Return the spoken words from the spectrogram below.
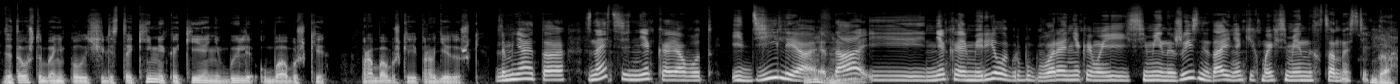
для того, чтобы они получились такими, какие они были у бабушки, прабабушки и прадедушки. Для меня это, знаете, некая вот идиллия, Мгм. да, и некая мерила, грубо говоря, некой моей семейной жизни, да, и неких моих семейных ценностей. Да.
